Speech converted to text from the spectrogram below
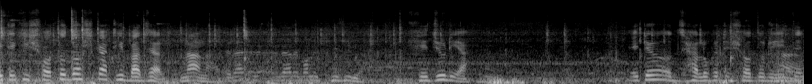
এটা কি শতদশ কাঠি বাজার? না না এটা এটা বলে খেজুরিয়া। খেজুরিয়া। এটা ঝালুকাঠি সদরে হ্যাঁ।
